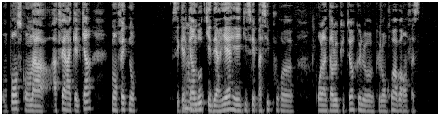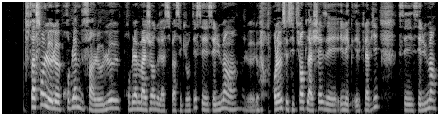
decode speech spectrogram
on pense qu'on a affaire à quelqu'un, mais en fait non. C'est quelqu'un d'autre qui est derrière et qui se fait passer pour pour l'interlocuteur que l'on croit avoir en face. De toute façon, le, problème, enfin le, problème majeur de la cybersécurité, c'est l'humain. Hein. Le, problème se situe entre la chaise et, le clavier, c'est l'humain.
